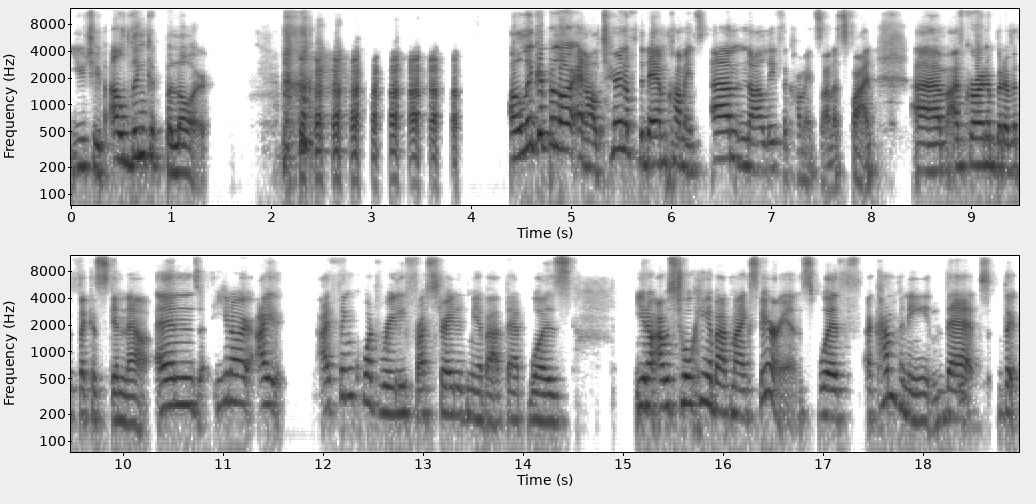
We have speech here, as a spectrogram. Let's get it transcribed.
YouTube. I'll link it below. I'll link it below and I'll turn off the damn comments. Um, no, I'll leave the comments on, it's fine. Um, I've grown a bit of a thicker skin now. And, you know, I, I think what really frustrated me about that was, you know, I was talking about my experience with a company that the,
